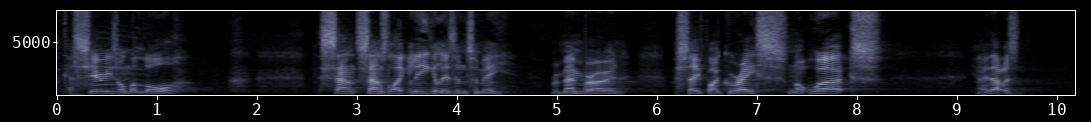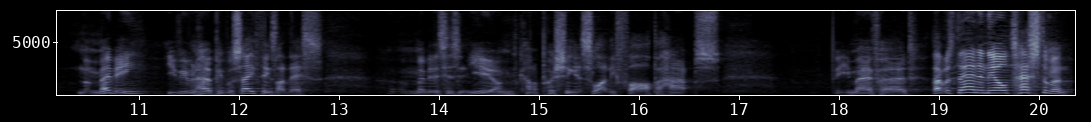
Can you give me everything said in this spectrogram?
like a series on the law? This sounds, sounds like legalism to me. Remember, Owen, we're saved by grace, not works. You know, that was maybe you've even heard people say things like this maybe this isn't you, I'm kind of pushing it slightly far perhaps, but you may have heard that was then in the Old Testament.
